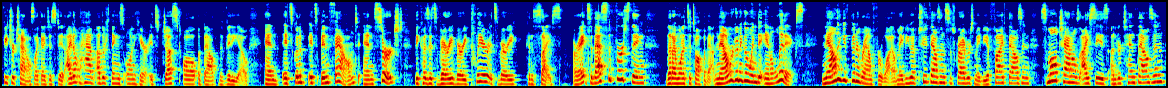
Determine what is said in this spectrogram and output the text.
feature channels like I just did. I don't have other things on here. It's just all about the video. And it's going to it's been found and searched because it's very very clear, it's very concise. All right? So that's the first thing that I wanted to talk about. Now we're going to go into analytics now that you've been around for a while, maybe you have 2,000 subscribers, maybe you have 5,000. Small channels I see is under 10,000.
